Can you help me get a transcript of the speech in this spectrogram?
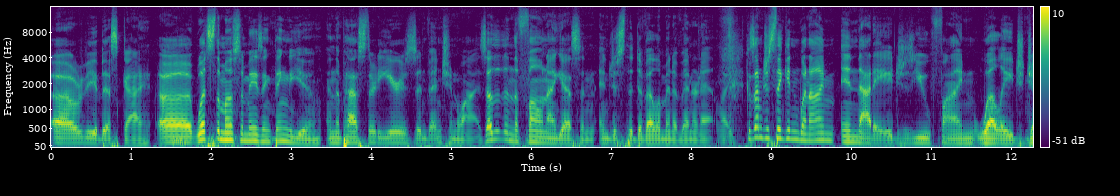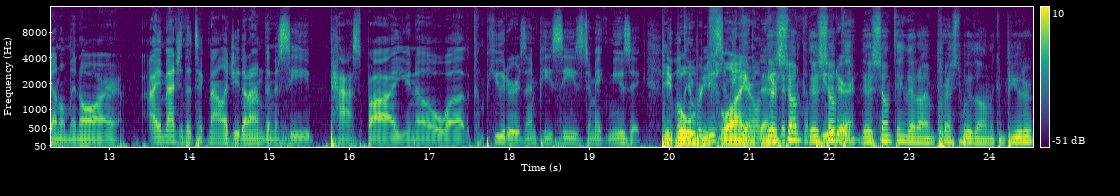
Uh, what are you, this guy? Uh, what's the most amazing thing to you in the past 30 years, invention-wise, other than the phone, I guess, and, and just the development of internet? Like, because I'm just thinking when I'm in that age, as you fine, well-aged gentlemen are, I imagine the technology that I'm gonna see pass by. You know, uh, the computers, MPCs to make music. People can will be produce and make their own then. There's music on some. the There's computer. something. There's something that I'm impressed with on the computer.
